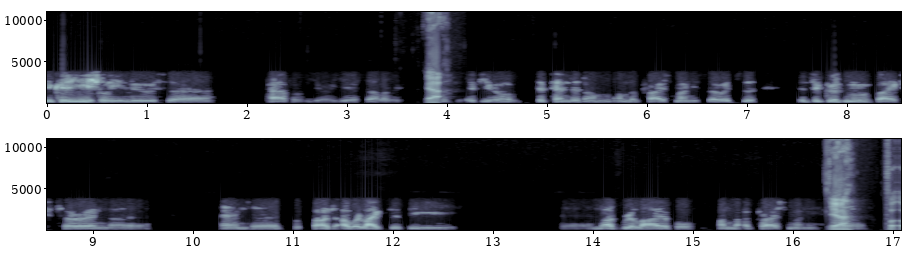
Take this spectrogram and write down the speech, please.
you could easily lose uh, half of your year salary yeah. if, if you depended on on the prize money. So it's a it's a good move by Xterra, and uh, and uh, but I would like to be uh, not reliable on my prize money. Yeah, uh, For,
